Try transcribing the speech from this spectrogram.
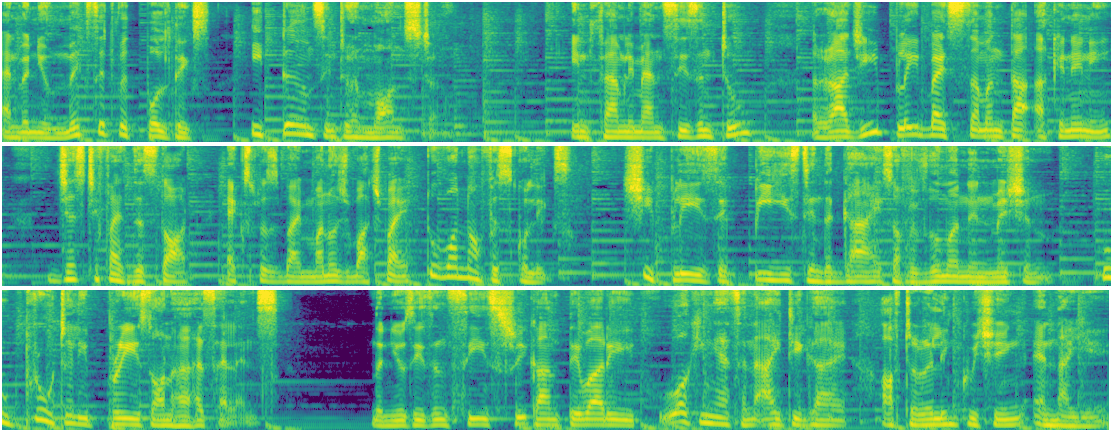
And when you mix it with politics, it turns into a monster. In Family Man Season 2, Raji, played by Samantha Akkineni, justifies this thought expressed by Manoj Bajpayee to one of his colleagues. She plays a beast in the guise of a woman in mission who brutally preys on her assailants. The new season sees Shrikant Tiwari working as an IT guy after relinquishing NIA.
